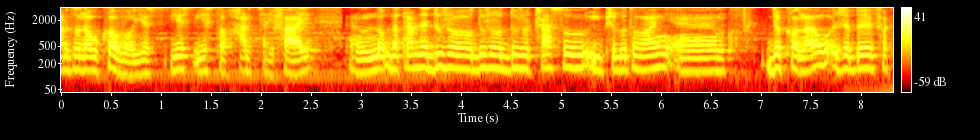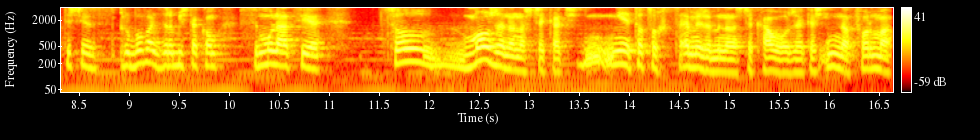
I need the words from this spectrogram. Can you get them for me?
bardzo naukowo, jest, jest, jest to hard sci-fi. No, naprawdę dużo, dużo, dużo czasu i przygotowań em, dokonał, żeby faktycznie spróbować zrobić taką symulację, co może na nas czekać. Nie to, co chcemy, żeby na nas czekało, że jakaś inna forma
